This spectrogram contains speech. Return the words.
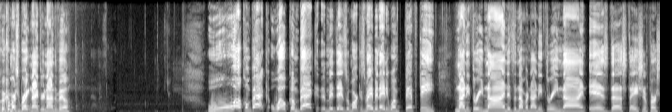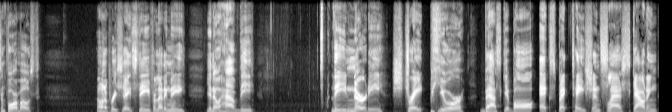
Quick commercial break. Nine three nine The Ville. Welcome back. Welcome back. Middays with Marcus Maben. 8150 939 is the number. 939 is the station. First and foremost, I want to appreciate Steve for letting me, you know, have the the nerdy, straight, pure basketball expectation slash scouting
